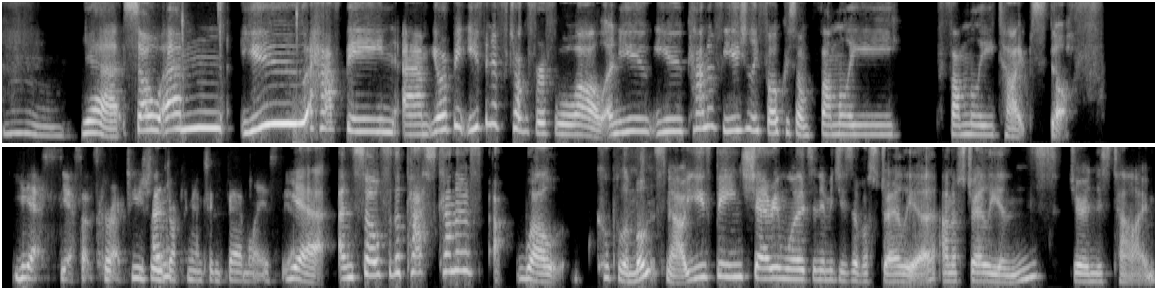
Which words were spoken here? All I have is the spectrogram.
Mm. Yeah. So, um, you have been um, you're a bit you've been a photographer for a while, and you you kind of usually focus on family family type stuff. Yes, yes, that's correct. Usually and, documenting families. Yeah. yeah. And so for the past kind of, uh, well, couple of months now, you've been sharing words and images of Australia and Australians during this time.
